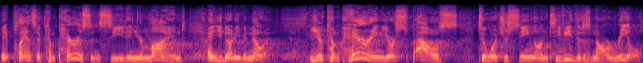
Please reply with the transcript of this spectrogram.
it plants a comparison seed in your mind and you don't even know it. You're comparing your spouse to what you're seeing on TV that is not real.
